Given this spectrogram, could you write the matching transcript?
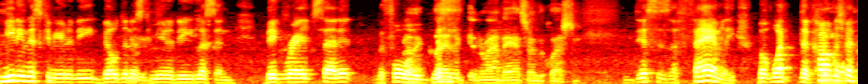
meeting this community, building this Mm. community. Listen, Big Red said it before. Really glad this is get around to answering the question. this is a family. But what the accomplishment,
